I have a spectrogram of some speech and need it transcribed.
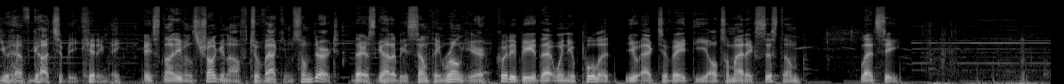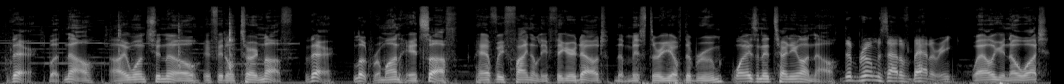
You have got to be kidding me. It's not even strong enough to vacuum some dirt. There's gotta be something wrong here. Could it be that when you pull it, you activate the automatic system? Let's see. There. But now, I want to know if it'll turn off. There. Look, Ramon, it's off. Have we finally figured out the mystery of the broom? Why isn't it turning on now? The broom is out of battery. Well, you know what?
